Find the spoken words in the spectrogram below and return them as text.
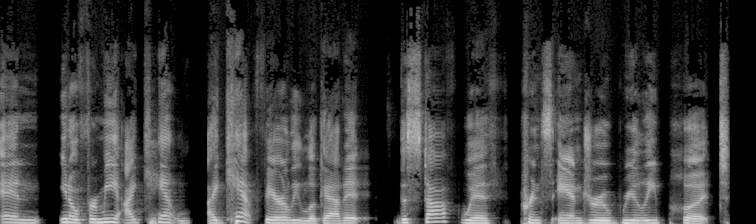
and you know for me i can't i can't fairly look at it the stuff with prince andrew really put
